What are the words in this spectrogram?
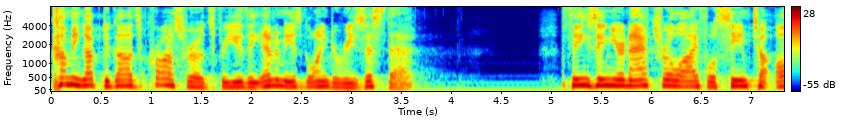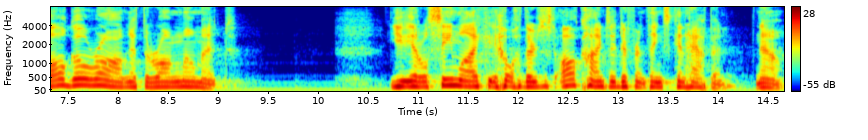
coming up to God's crossroads for you, the enemy is going to resist that. Things in your natural life will seem to all go wrong at the wrong moment. You, it'll seem like well, there's just all kinds of different things can happen. Now,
